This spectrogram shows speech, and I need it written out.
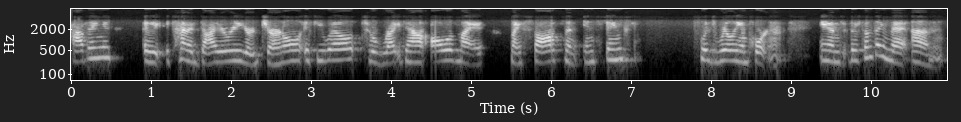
having a, a kind of diary or journal, if you will, to write down all of my my thoughts and instincts was really important. And there's something that um,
